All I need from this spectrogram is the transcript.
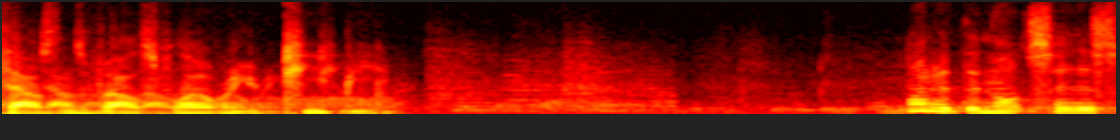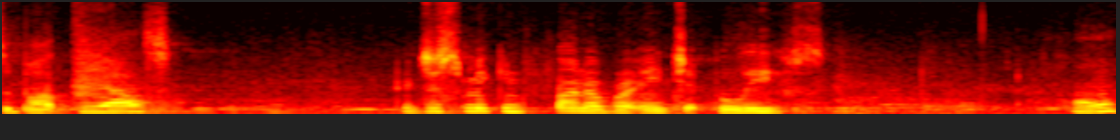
Thousands of owls fly over your teepee. Why did the note say this about the owls? They're just making fun of our ancient beliefs. Huh?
